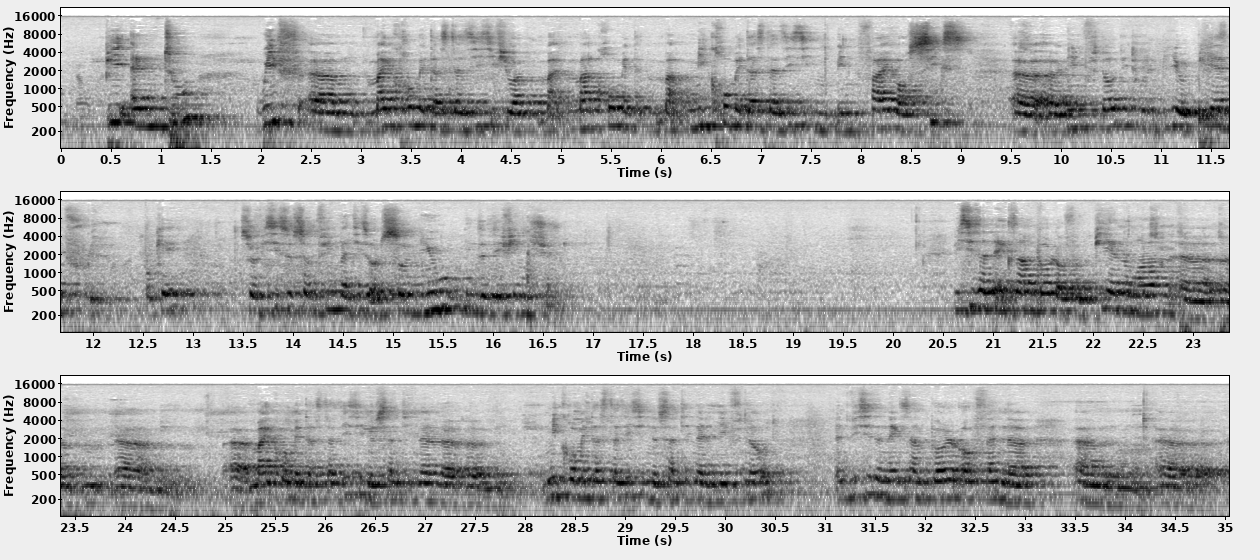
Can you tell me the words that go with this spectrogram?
PN2 with um, micrometastasis, if you have macro micrometastasis in, in five or six uh, uh lymph node, it will be a PN3. Okay? So this is something that is also new in the definition. This is an example of a PN1 uh, um, um, uh, micrometastasis a sentinel, uh, micrometastasis in a sentinel lymph node. And this is an example of an uh, um, uh,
